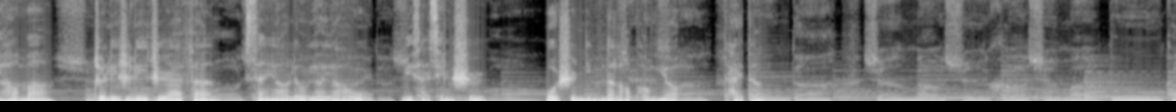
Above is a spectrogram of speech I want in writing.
好吗？这里是荔枝 FM 三幺六幺幺五迷彩情诗，我是你们的老朋友台灯。什么是和什么不可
